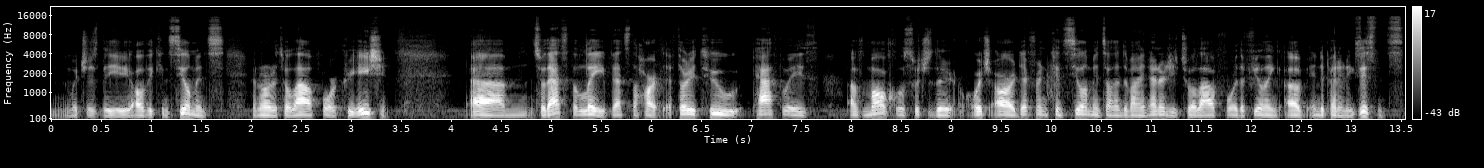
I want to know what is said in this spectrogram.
which is the all the concealments in order to allow for creation. Um, so that's the lave, that's the heart. The 32 pathways of Malchus, which, the, which are different concealments on the divine energy to allow for the feeling of independent existence.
